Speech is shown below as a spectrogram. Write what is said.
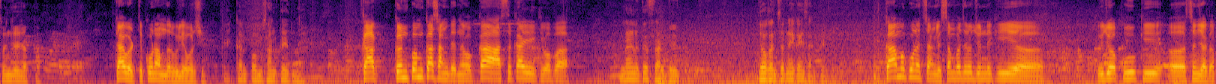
संजय जगताप. काय वाटतं कोण आमदार होईल यावर्षी? कन्फर्म सांगता येत नाही. का कन्फर्म का सांगतात ना का असं काय आहे की बाबा? नाही ना तेच सांगता येत. दोघांचं नाही काही सांगता येत. कामं कोणाच चांगले? संभाजीराव झेंडे की अ, विजय बापू की अ, संजय जगताप?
